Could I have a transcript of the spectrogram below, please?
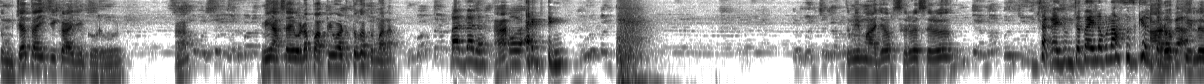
तुमच्या ताईची काळजी करून हा? मी असा एवढा पापी वाटतो का तुम्हाला? ऍक्टिंग तुम्ही माझ्यावर सरळ सरळ सकाळी तुमच्या ताईला पण असंच केलं आरोप केलं.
